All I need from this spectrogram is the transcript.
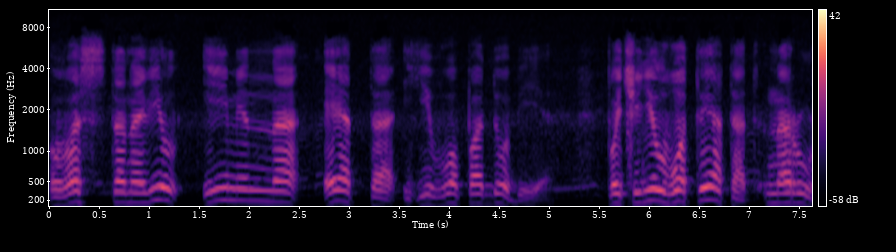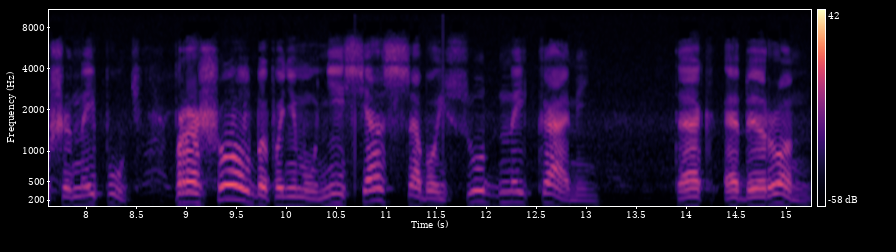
восстановил именно это его подобие, починил вот этот нарушенный путь, прошел бы по нему, неся с собой судный камень. Так Эберон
